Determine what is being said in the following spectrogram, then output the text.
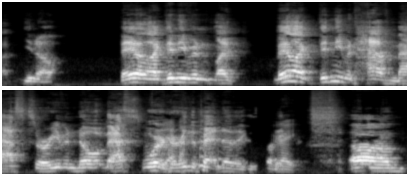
uh, you know they like didn't even like they like didn't even have masks or even know what masks were yeah. during the pandemic. Right. Um,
